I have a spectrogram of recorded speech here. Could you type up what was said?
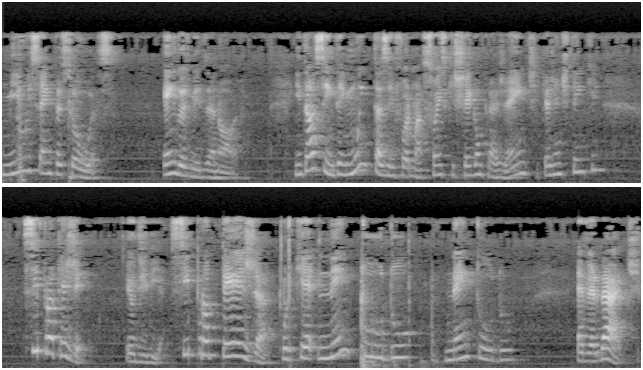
1.100 pessoas. Em 2019. Então, assim, tem muitas informações que chegam pra gente que a gente tem que se proteger, eu diria. Se proteja, porque nem tudo, nem tudo é verdade.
